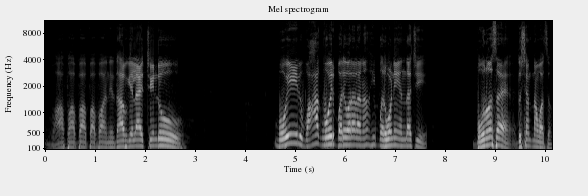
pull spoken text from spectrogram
वा वा वा वा वा निर्धाव गेलाय चेंडू. भोईर वाघ भोईर परिवाराला ना ही पर्वणी यंदाची बोनस आहे दुष्यंत नावाचं.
